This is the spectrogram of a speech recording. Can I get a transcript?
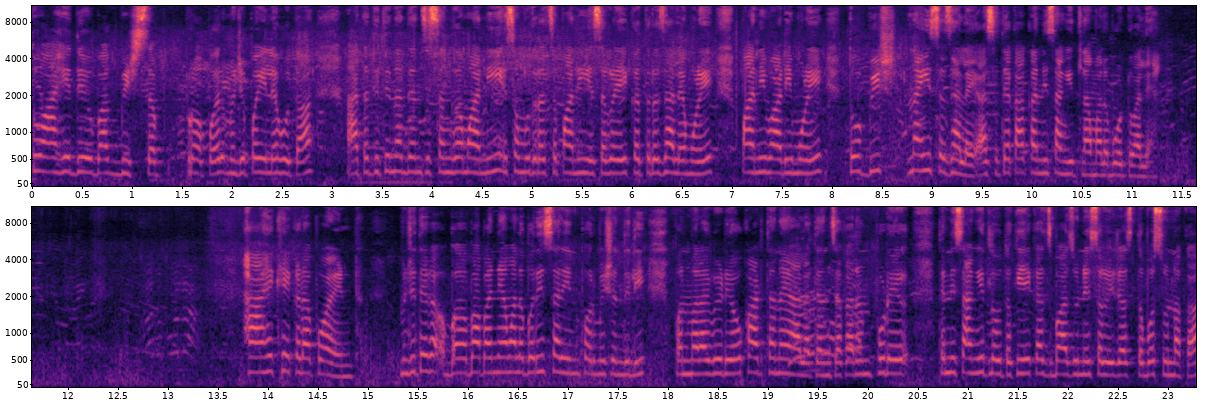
तो आहे देवबाग बीचचा प्रॉपर म्हणजे पहिले होता. आता तिथे नद्यांचा संगम आणि समुद्राचं पाणी हे सगळं एकत्र झाल्यामुळे पाणी वाढीमुळे तो बीच नाहीसा आहे असं त्या काकांनी सांगितलं आम्हाला बोटवाल्या. हा आहे खेकडा पॉईंट म्हणजे ते बाबांनी आम्हाला बरीच सारी इन्फॉर्मेशन दिली पण मला व्हिडिओ काढता नाही आला त्यांचा. कारण पुढे त्यांनी सांगितलं होतं की एकाच बाजूने सगळे जास्त बसू नका.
